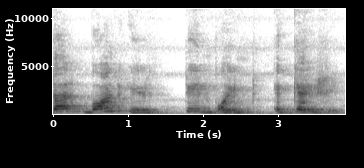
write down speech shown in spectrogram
तर बॉन्ड ईड तीन पॉईंट एक्क्याऐंशी.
